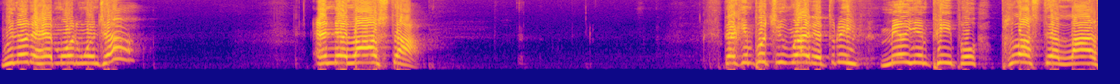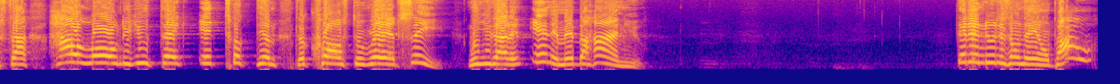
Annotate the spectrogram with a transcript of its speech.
We know they had more than one child. And their livestock that can put you right at 3 million people plus their livestock. How long do you think it took them to cross the Red Sea when you got an enemy behind you? They didn't do this on their own power.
